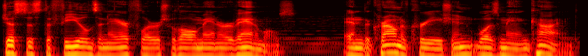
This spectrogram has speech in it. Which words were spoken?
just as the fields and air flourish with all manner of animals. And the crown of creation was mankind.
